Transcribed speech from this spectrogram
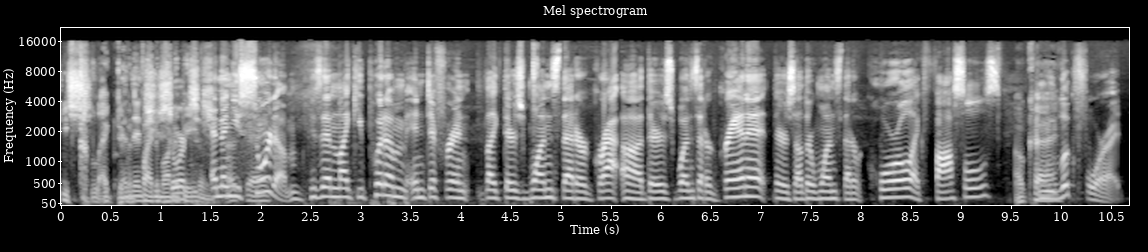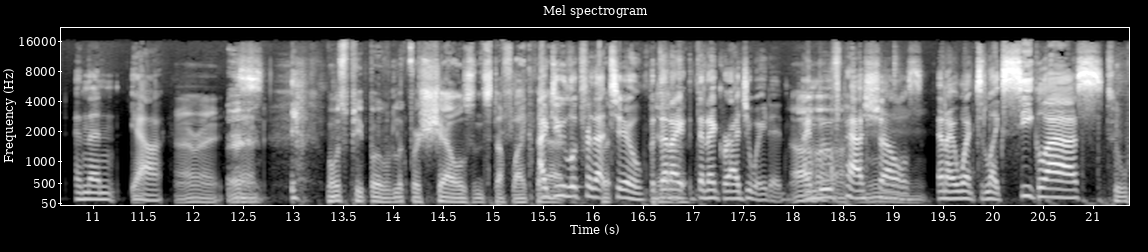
beach. collect them And and, then find she them on the sorts beach. them. and then you Okay. sort them because then like you put them in different like there's ones that are gra- uh, there's ones that are granite there's other ones that are coral like fossils Okay. and you look for it and then yeah All right. Most people look for shells and stuff like that. i do look for that But- too but then i then i graduated i Uh-huh. moved past shells and i went to like sea glass to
